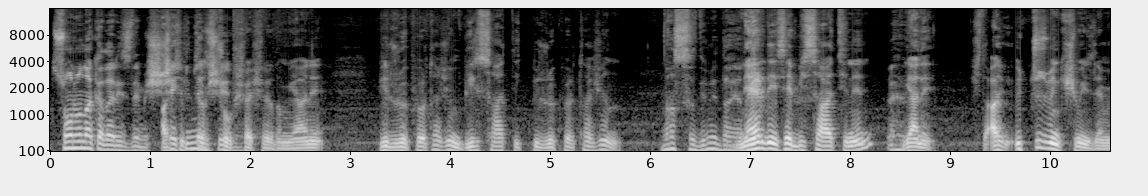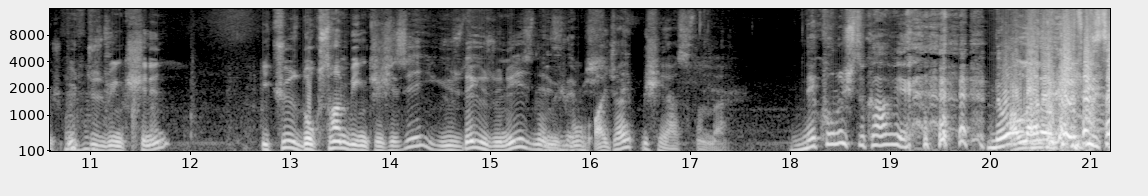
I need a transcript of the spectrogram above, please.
sonuna kadar izlemiş şeklinde bir Açıkçası şey. çok şaşırdım. Yani bir röportajın, bir saatlik bir röportajın Nasıl değil mi dayan? neredeyse bir saatinin yani işte 300 bin kişi mi izlemiş? 300 bin kişinin 290 bin kişisi yüzde yüzünü izlemiş. İzlemiş. Bu acayip bir şey aslında. Ne konuştuk abi? ne oldu? Allah ne verdiyse.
